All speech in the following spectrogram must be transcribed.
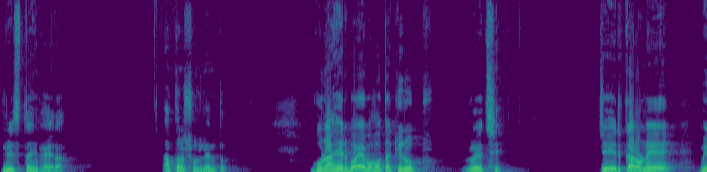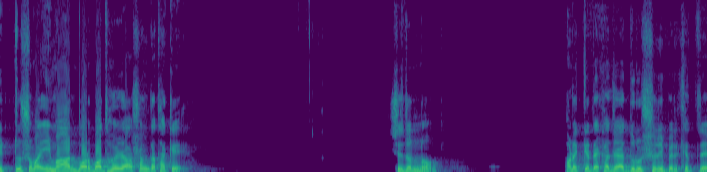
প্রিয় ভাইয়েরা, আপনারা শুনলেন তো? গুনাহের ভয়াবহতা কিরূপ? রয়েছে, যে এর কারণে মৃত্যুর সময় ইমান বরবাদ হয়ে আশঙ্কা থাকে। সেজন্য অনেককে দেখা যায় দুরুদ শরীফের ক্ষেত্রে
